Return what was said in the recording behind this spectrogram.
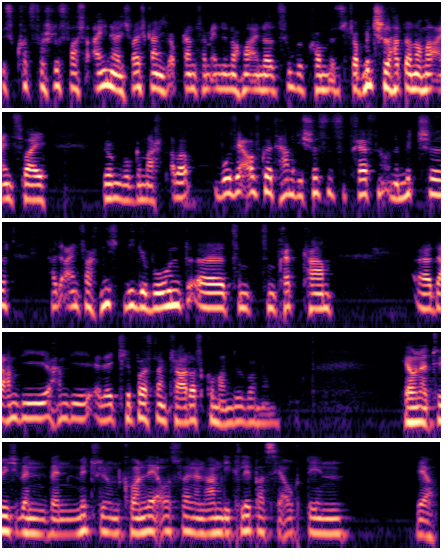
bis kurz vor Schluss war es einer. Ich weiß gar nicht, ob ganz am Ende nochmal einer dazugekommen ist. Ich glaube, Mitchell hat da nochmal ein, zwei irgendwo gemacht. Aber wo sie aufgehört haben, die Schüsse zu treffen und Mitchell halt einfach nicht wie gewohnt äh, zum, zum Brett kam, äh, da haben die, haben die LA Clippers dann klar das Kommando übernommen. Ja, und natürlich, wenn, wenn Mitchell und Conley ausfallen, dann haben die Clippers ja auch den, ja,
